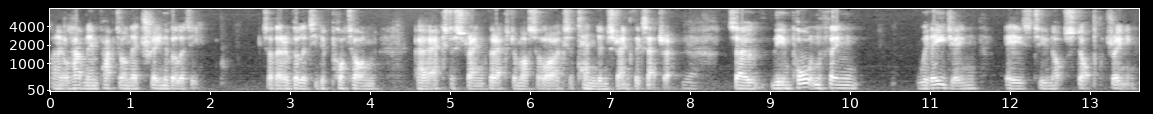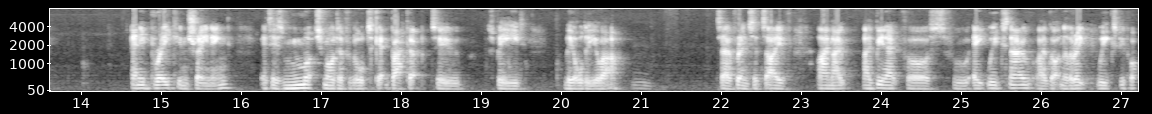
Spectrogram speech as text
and it'll have an impact on their trainability. So their ability to put on uh, extra strength or extra muscle or extra tendon strength, etc. Yeah. So the important thing with aging is to not stop training. Any break in training, it is much more difficult to get back up to speed the older you are. Mm. So, for instance, I've I'm out. I've been out for, for eight weeks now. I've got another eight weeks before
